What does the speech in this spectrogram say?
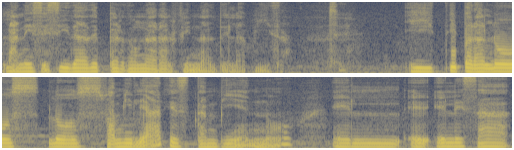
la necesidad de perdonar al final de la vida. Y, y, para los, los familiares también, ¿no? él, él, esa,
